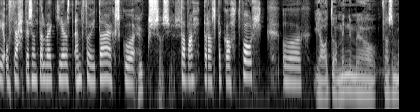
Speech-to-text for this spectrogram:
já, og þetta er samt alveg að gerast ennþá í dag, sko. Hugsa sér. Það vantar alltaf gott fólk og... Já, þetta minnir mig á það sem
